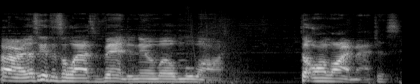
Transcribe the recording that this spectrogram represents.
All right, let's get this the last event, and then we'll move on to online matches.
